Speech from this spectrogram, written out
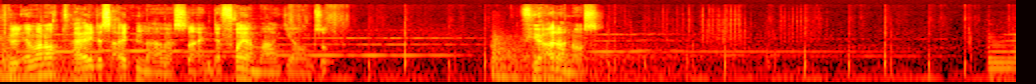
Ich will immer noch Teil des alten Lagers sein, der Feuermagier und so. Für Adanos. Irgendwie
